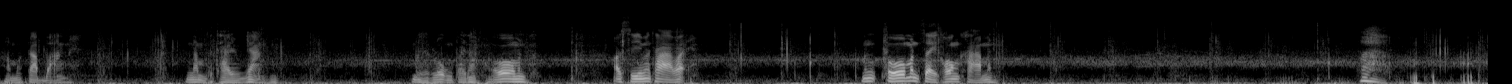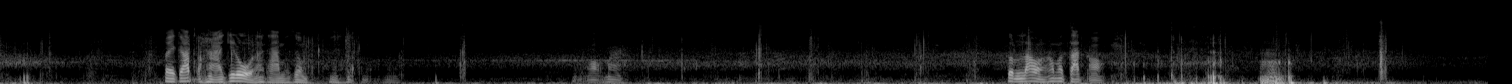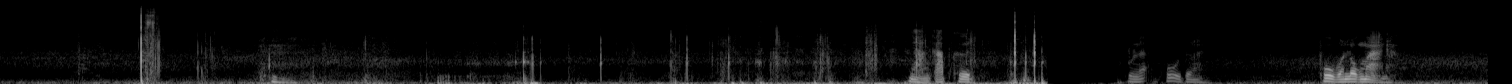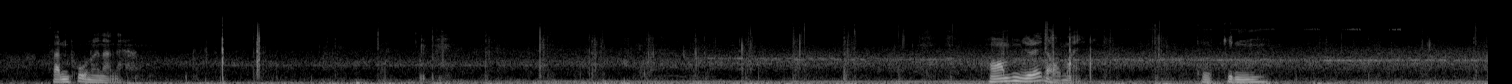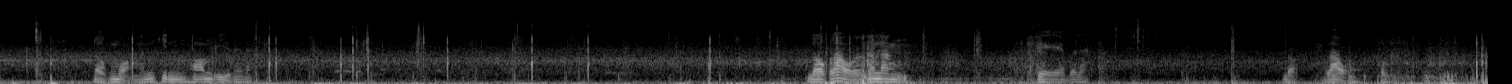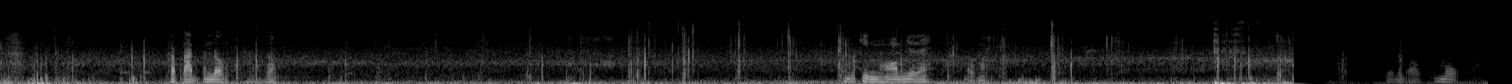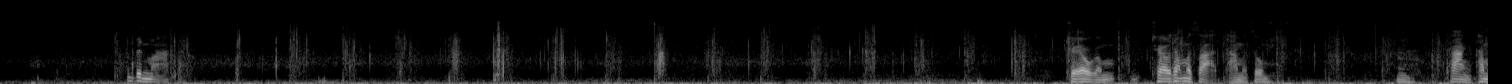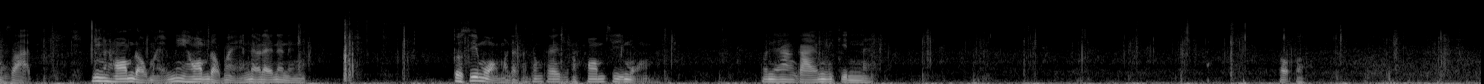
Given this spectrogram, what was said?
เอามากลับบาง นำไปถ่ายอย่างมันจะลงไปเนาะโอ้มันเอาสีมาถ่าไว้มันโอ้มันใส่คล้องขามันไปกับหากิโลนะทานผู้ชมออกมาต้นเล้าเขามาตัดออก อย่าง กลับคืนพูดละพูดตัวนั้นพูดบนลงมานะสันพูดนั่นน่ะนะหอมอยู่ได้ดอกใหม่ถือกิน ดอกหมอกนั้นกินหอมดีอยู่ได้แหละดอกเหล้ากำลัง แก่ไปละดอกเหล้าเขาตัดมันลงครับมันกินหอมอยู่เลยดอกไม้ต้นดอกโมก มันเป็นหมากอะ แทรวกับแทรวธรรมศาสตร์ธรรมส้มทางธรรมศาสตร์นี่มันหอมดอกไม้ไม่หอมดอกไม้แนวใดแนหนึ่งตัวสีม่วงมันแต่ต้องใช้หอมสีม่วงมันยางกายมันมีกลินนะ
